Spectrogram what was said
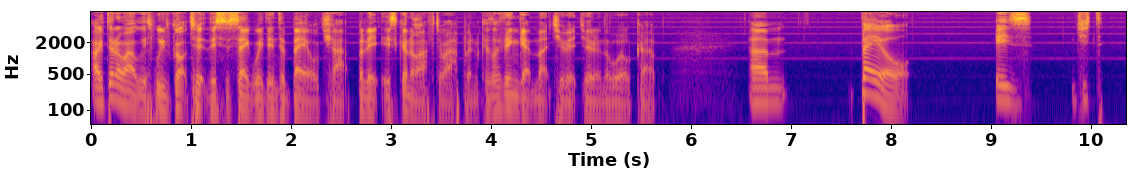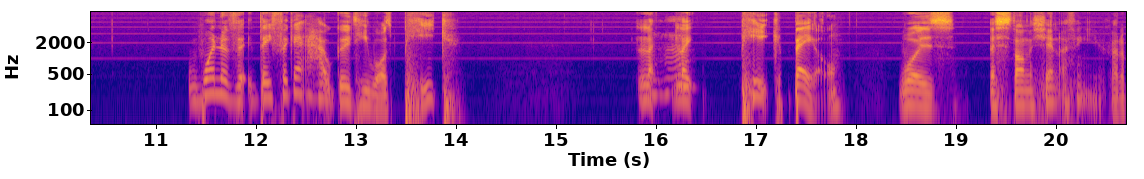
I don't know how this we've got to. This is segued into Bale chat, but it, it's going to have to happen because I didn't get much of it during the World Cup. Um, Bale is just one of the, they forget how good he was peak. Like Mhm. like peak Bale was astonishing. I think you've got a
